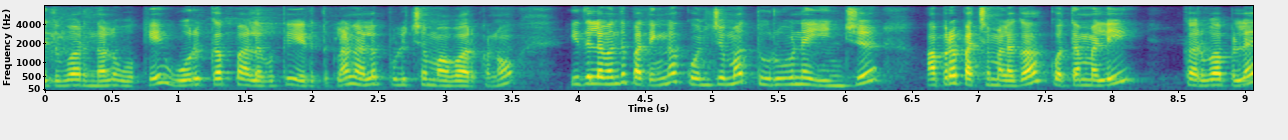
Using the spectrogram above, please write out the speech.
எதுவாக இருந்தாலும் ஓகே ஒரு கப் அளவுக்கு எடுத்துக்கலாம். நல்ல புளிச்ச மாவாக இருக்கணும். இதில் வந்து பார்த்திங்கன்னா கொஞ்சமாக துருவின இஞ்சி அப்புறம் பச்சை மிளகா கொத்தமல்லி கருவேப்பிலை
